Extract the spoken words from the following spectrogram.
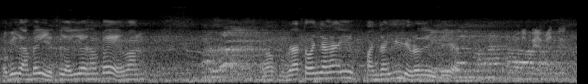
Tapi tak sampai. Sekejap lagi dah sampai memang. Oh, berapa panjang lagi? Panjang gila berapa lagi saya. ni baik mata.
